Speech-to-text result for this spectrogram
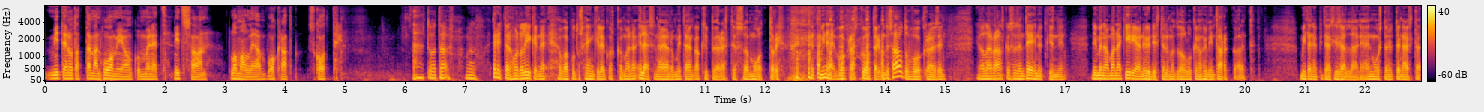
Miten otat tämän huomioon, kun menet Nitsaan lomalle ja vuokraat skootterin? Äh, tuota, erittäin huono liikennevakuutushenkilö, koska mä en ole elässäni ajanut mitään kaksipyöräistä, jossa on moottori. Minä en vuokraa skootterin, mutta jos auton vuokraisin ja olen Ranskassa sen tehnytkin, niin nimenomaan nämä kirjain yhdistelmät on lukenut hyvin tarkkaan, että mitä ne pitää sisällään. Ja en muista nyt enää sitä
